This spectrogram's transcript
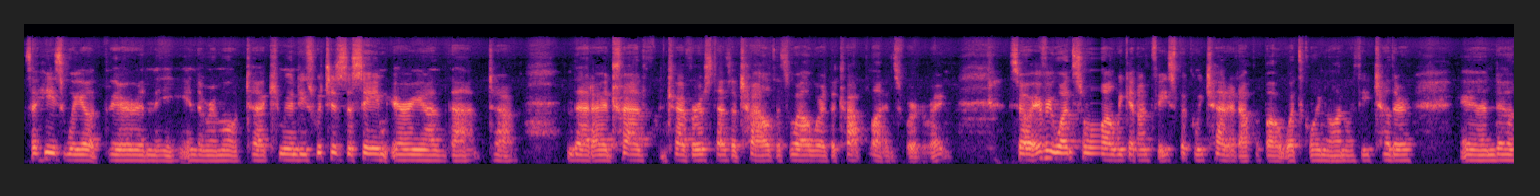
So he's way out there in the in the remote uh, communities, which is the same area that uh, that I had tra- traversed as a child as well, where the trap lines were, right? So every once in a while, we get on Facebook, we chat it up about what's going on with each other, and uh,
